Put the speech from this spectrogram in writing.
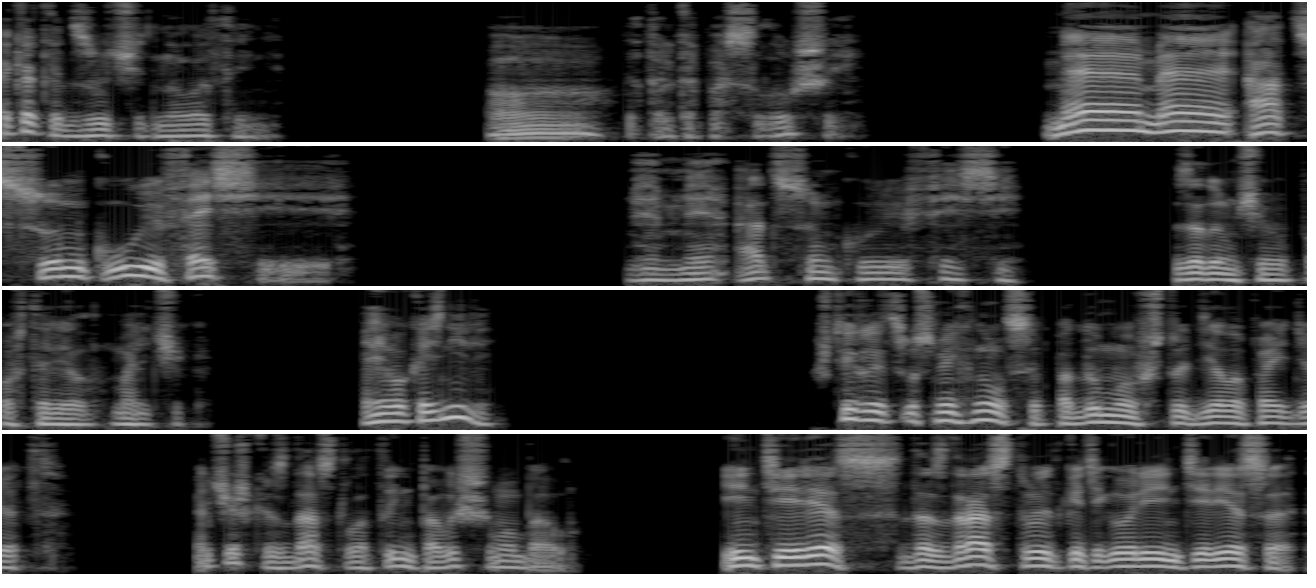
А как это звучит на латыни? О, ты только послушай. Ме-ме ацум кую феси. Ме-ме ацум кую феси, задумчиво повторил мальчик. А его казнили? Штирлиц усмехнулся, подумав, что дело пойдет. Мальчишка сдаст латынь по высшему баллу. Интерес, да здравствует категория интереса.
